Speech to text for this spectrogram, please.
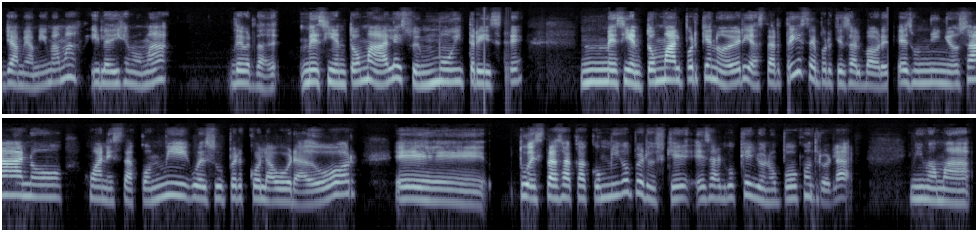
llamé a mi mamá y le dije, mamá, de verdad, me siento mal, estoy muy triste, me siento mal porque no debería estar triste, porque Salvador es un niño sano, Juan está conmigo, es súper colaborador, eh, tú estás acá conmigo, pero es que es algo que yo no puedo controlar. Mi mamá,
